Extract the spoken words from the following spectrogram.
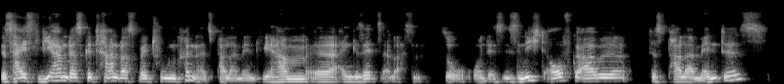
Das heißt, wir haben das getan, was wir tun können als Parlament. Wir haben äh, ein Gesetz erlassen. So. Und es ist nicht Aufgabe des Parlamentes,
